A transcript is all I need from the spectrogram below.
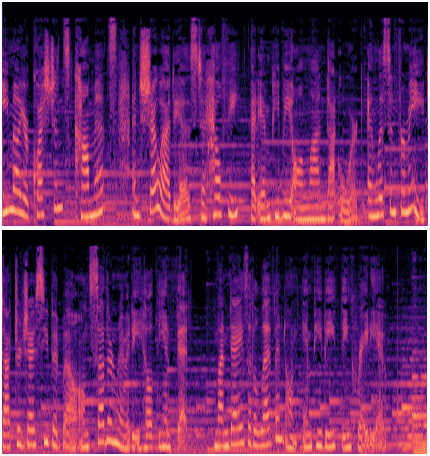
Email your questions, comments, and show ideas to healthy at mpbonline.org and listen for me, Dr. Josie Bidwell, on Southern Remedy Healthy and Fit, Mondays at 11 on MPB Think Radio.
